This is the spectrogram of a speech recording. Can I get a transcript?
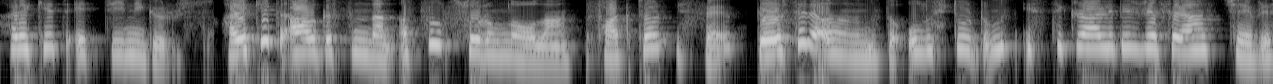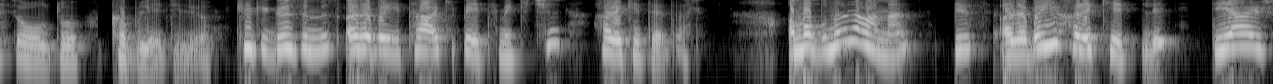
hareket ettiğini görürüz. Hareket algısından asıl sorumlu olan faktör ise görsel alanımızda oluşturduğumuz istikrarlı bir referans çevresi olduğu kabul ediliyor. Çünkü gözümüz arabayı takip etmek için hareket eder. Ama buna rağmen biz arabayı hareketli diğer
